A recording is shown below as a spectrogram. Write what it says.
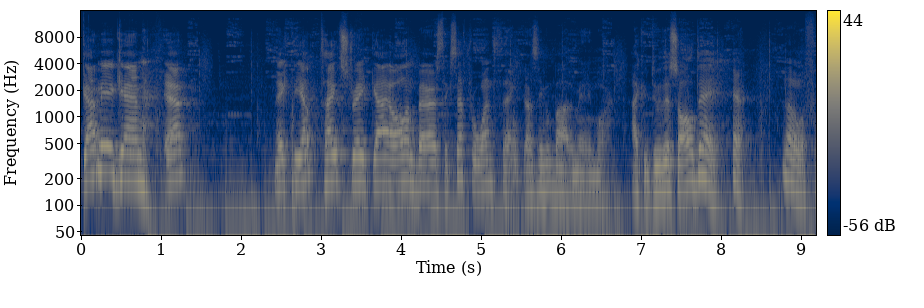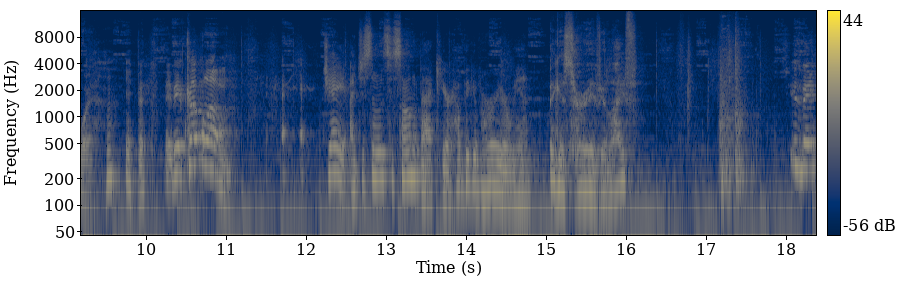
Got me again. Yep. Make the uptight, straight guy all embarrassed, except for one thing. Doesn't even bother me anymore. I could do this all day. Here, another one for you. Maybe a couple of them. Jay, I just noticed a sauna back here. How big of a hurry are we in? Biggest hurry of your life? Excuse me.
